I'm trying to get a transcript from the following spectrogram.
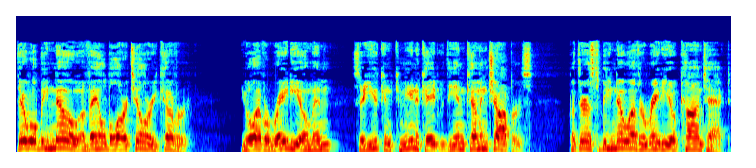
There will be no available artillery cover. You will have a radioman so you can communicate with the incoming choppers, but there is to be no other radio contact.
